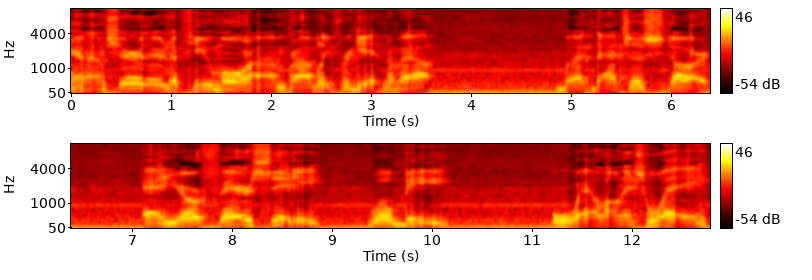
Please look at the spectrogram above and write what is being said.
And I'm sure there's a few more I'm probably forgetting about. But that's a start. And your fair city will be well on its way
